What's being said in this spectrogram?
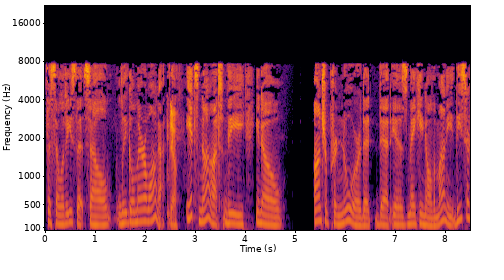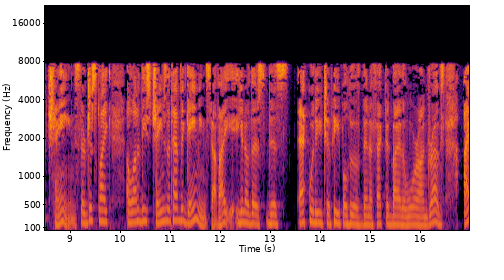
facilities that sell legal marijuana. Yeah. It's not the, you know, entrepreneur that, that is making all the money. These are chains. They're just like a lot of these chains that have the gaming stuff. I, you know, this, this equity to people who have been affected by the war on drugs. I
